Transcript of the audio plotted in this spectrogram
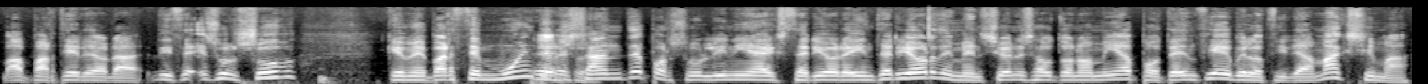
a, partir de ahora. Dice, es un sub que me parece muy interesante por su línea exterior e interior, dimensiones, autonomía, potencia y velocidad máxima.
